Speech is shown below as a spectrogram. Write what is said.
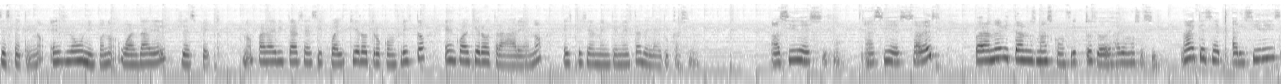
respeten, ¿no? Es lo único, ¿no? Guardar el respeto, ¿no? Para evitarse así cualquier otro conflicto en cualquier otra área, ¿no? Especialmente en esta de la educación. Así es, hija. Así es, ¿sabes? Para no evitarnos más conflictos lo dejaremos así. No hay que ser ariciris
